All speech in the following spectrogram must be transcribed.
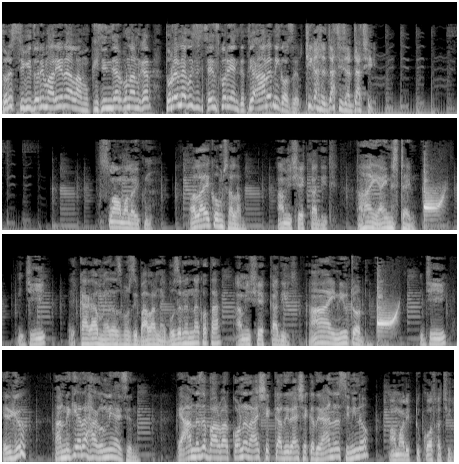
তোরে সিবি দরি মারিয়ে না আলাম কিসিনজার কোন আনকার তোরে না কইছি চেঞ্জ করে আনতে তুই আরে নি কসের ঠিক আছে যাচ্ছি স্যার যাচ্ছি। সালাম আলাইকুম। ওয়ালাইকুম সালাম। আমি শেখ কাদির। Hi Einstein. জি। কাকা মেজাজ মর্জি বালা নাই বুঝেন না কথা? আমি শেখ কাদির। I Newton. জি। এরকম আর নাকি আরে হাগল নিয়ে আইছেন? আন্না যে বারবার কনে নাই আই শেখ কাদির আইনার চিনি না? আমার একটু কথা ছিল।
